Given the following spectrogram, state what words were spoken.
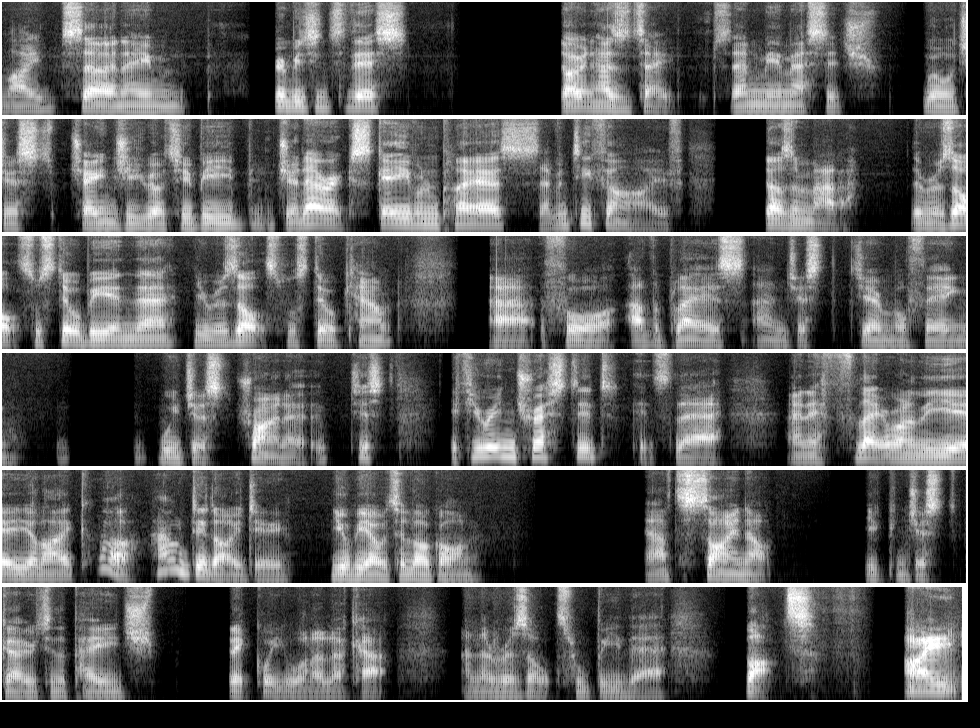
my surname attributed to this, don't hesitate. Send me a message. We'll just change you to be generic Skaven player 75. Doesn't matter the results will still be in there. Your results will still count uh, for other players and just general thing. We're just trying to just, if you're interested, it's there. And if later on in the year you're like, oh, how did I do? You'll be able to log on. You have to sign up. You can just go to the page, click what you want to look at, and the results will be there. But I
